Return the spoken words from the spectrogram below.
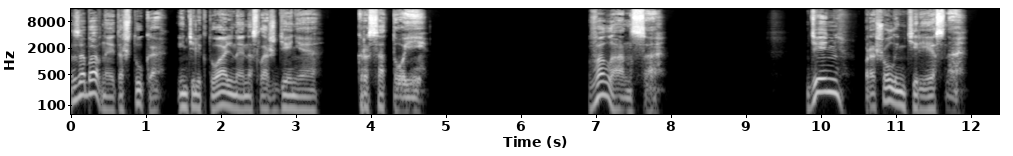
Забавная эта штука — интеллектуальное наслаждение красотой. Валанса. День прошел интересно.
